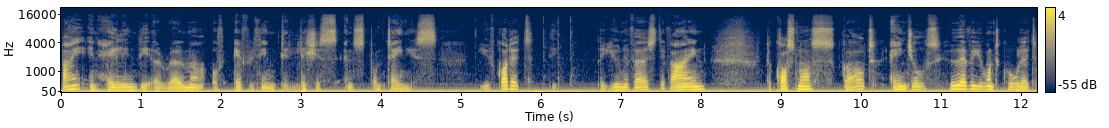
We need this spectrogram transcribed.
by inhaling the aroma of everything delicious and spontaneous You've got it. The, the universe, divine, the cosmos, God, angels, whoever you want to call it,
